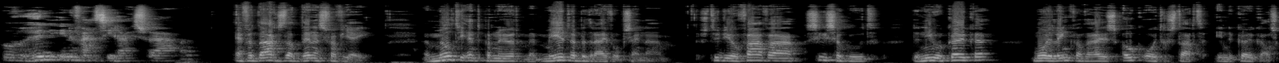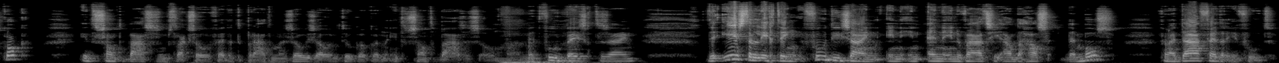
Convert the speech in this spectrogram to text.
over hun innovatiereisverhalen. En vandaag is dat Dennis Favier, een multi-entrepreneur met meerdere bedrijven op zijn naam. Studio Vava, See Good, De Nieuwe Keuken. Mooie link, want hij is ook ooit gestart in de keuken als kok. Interessante basis om straks over verder te praten, maar sowieso natuurlijk ook een interessante basis om uh, met food bezig te zijn. De eerste lichting Food Design in, in, en Innovatie aan de Has Den Bosch. Vanuit daar verder in food.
